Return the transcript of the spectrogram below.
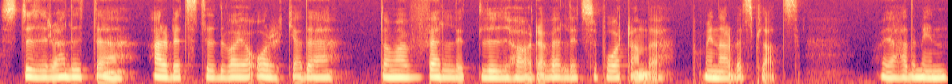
styra lite arbetstid, vad jag orkade. De var väldigt lyhörda, väldigt supportande på min arbetsplats. Och jag hade min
